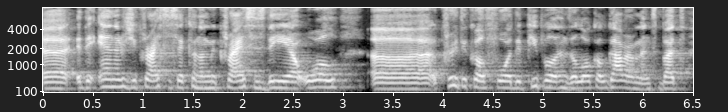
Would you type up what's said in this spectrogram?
uh, the energy crisis, economic crisis, they are all uh, critical for the people and the local governments. But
